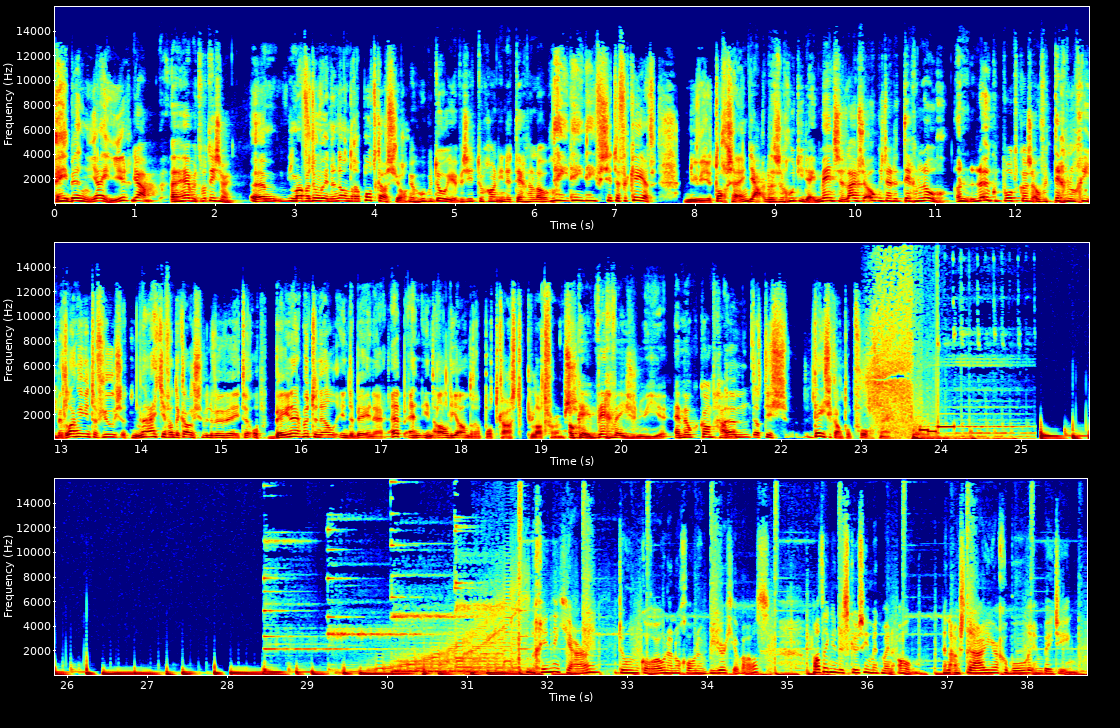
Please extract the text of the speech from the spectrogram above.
Hey Ben, jij hier? Ja, uh, Herbert, wat is er? Um, maar wat doen we in een andere podcast, joh? Ja, hoe bedoel je? We zitten toch gewoon in de technoloog? Nee, nee, nee, we zitten verkeerd. Nu we hier toch zijn. Ja, dat is een goed idee. Mensen, luister ook eens naar de technoloog. Een leuke podcast over technologie. Met lange interviews, het naadje van de kous willen we weten op bnr.nl, in de BNR-app en in al die andere podcastplatforms. Oké, okay, wegwezen nu hier. En welke kant gaan we? Um, dat is deze kant op, volgens mij. Dit jaar, toen corona nog gewoon een biertje was, had ik een discussie met mijn oom, een Australiër geboren in Beijing.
